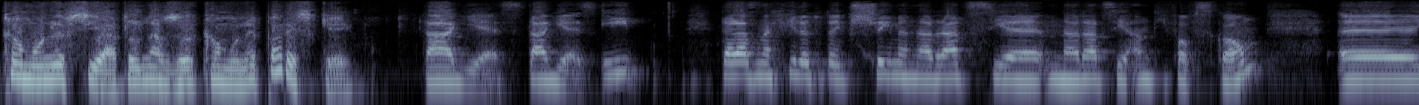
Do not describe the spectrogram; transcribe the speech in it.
komuny w Seattle na wzór komuny paryskiej. Tak jest, tak jest. I teraz na chwilę tutaj przyjmę narrację, narrację antifowską. E,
